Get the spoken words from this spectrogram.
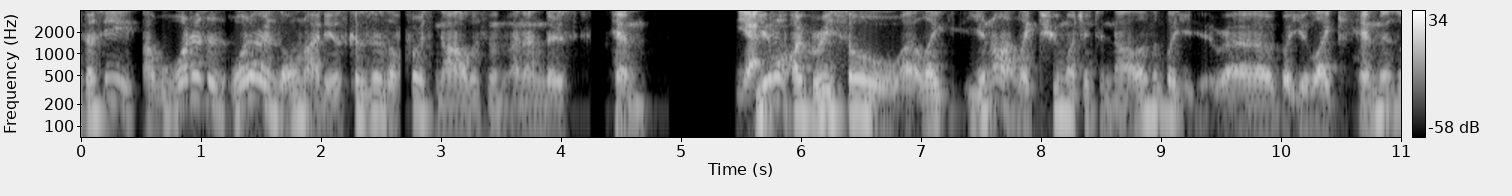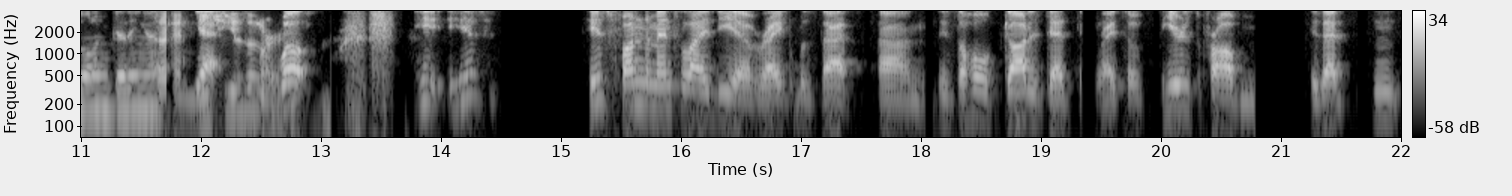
does he uh, what is his what are his own ideas? Because there's of course nihilism and then there's him yeah, you don't agree so uh, like you're not like too much into nihilism but you uh, but you like him is what i'm getting at like a Yeah, Nietzscheism or well, he his his fundamental idea, right, was that um, is the whole God is dead thing, right? So here's the problem: is that n-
